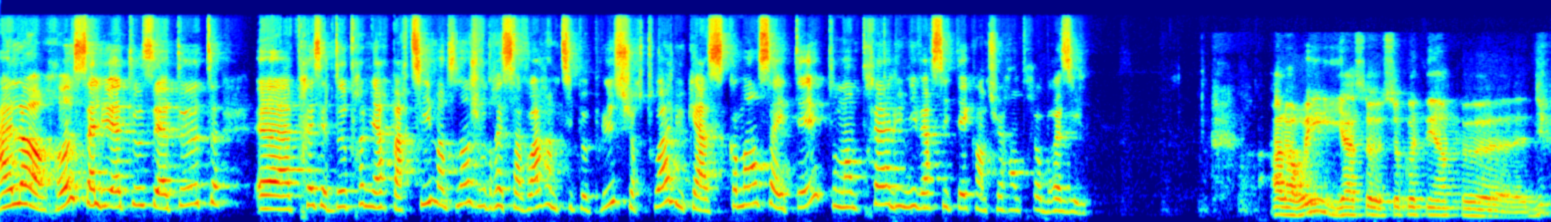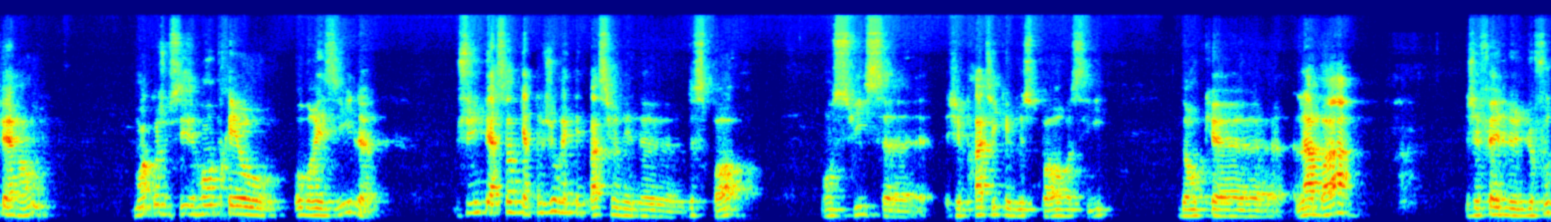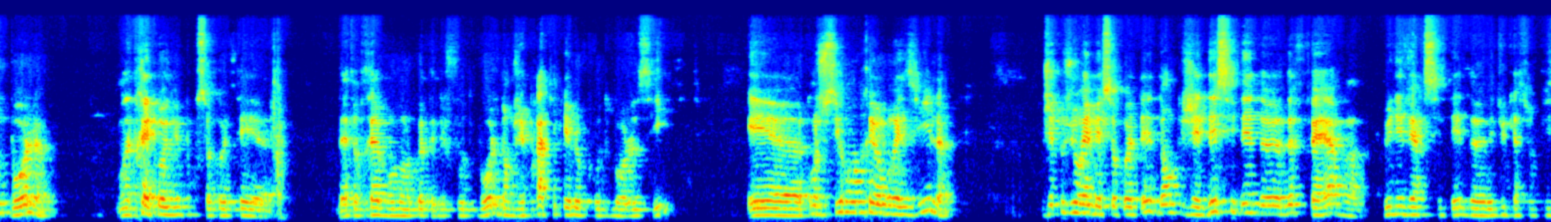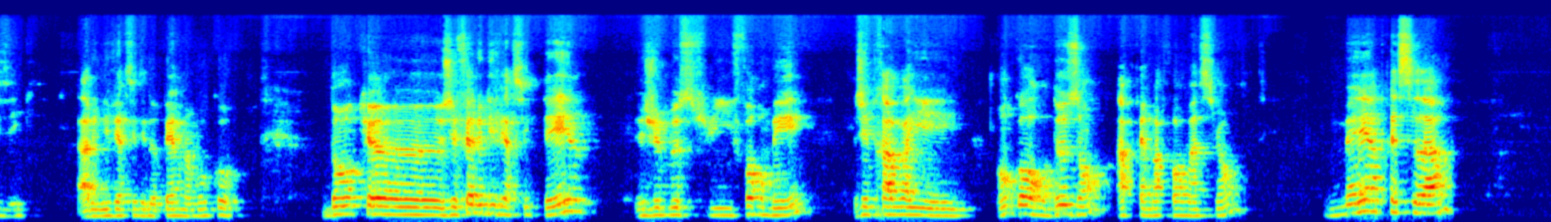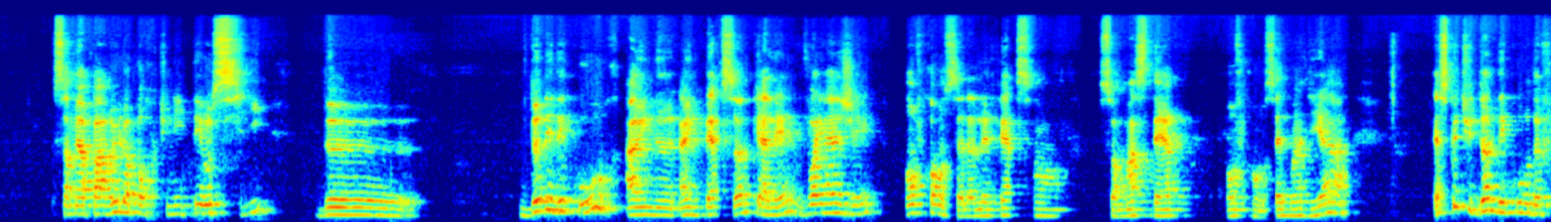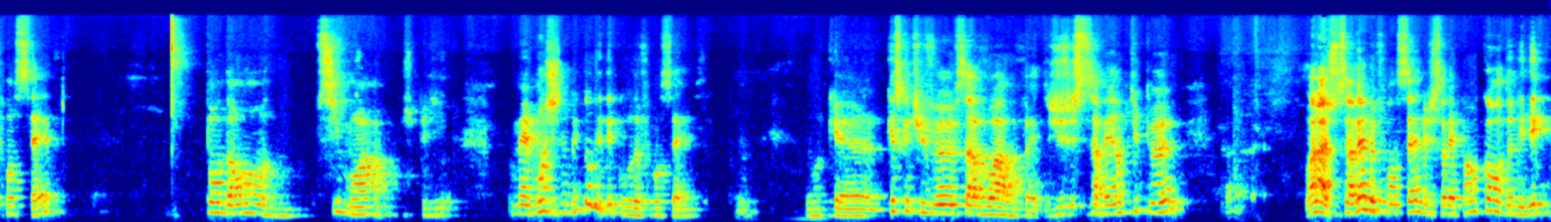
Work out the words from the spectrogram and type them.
Alors, salut à tous et à toutes. Euh, après ces deux premières parties, maintenant, je voudrais savoir un petit peu plus sur toi, Lucas. Comment ça a été ton entrée à l'université quand tu es rentré au Brésil? Alors oui, il y a ce, côté un peu euh, différent. Moi, quand je suis rentré au, Brésil, je suis une personne qui a toujours été passionnée de, sport. En Suisse, euh, j'ai pratiqué le sport aussi. Donc là-bas, j'ai fait le, football. On est très connu pour ce côté, euh, d'être très bon dans le côté du football. Donc, j'ai pratiqué le football aussi. Et euh, quand je suis rentré au Brésil, j'ai toujours aimé ce côté. Donc, j'ai décidé de, faire l'université de l'éducation physique à l'université de Pernambuco. Donc, euh, j'ai fait l'université, je me suis formé, j'ai travaillé encore deux ans après ma formation mais après cela, ça m'est apparu l'opportunité aussi de donner des cours à une, à une personne qui allait voyager en France. Elle allait faire son, son master en France. Elle m'a dit, ah, est-ce que tu donnes des cours de français pendant six mois? Je lui dis, mais moi, je n'ai jamais donné des cours de français. Donc, euh, qu'est-ce que tu veux savoir en fait? Je savais un petit peu voilà, je savais le français, mais je ne savais pas encore donner des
